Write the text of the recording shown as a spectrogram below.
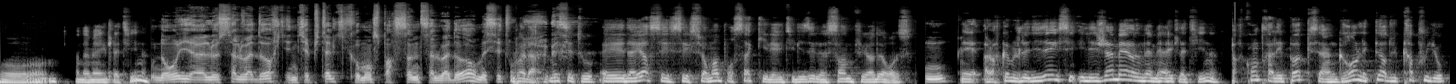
au- en Amérique latine. Non, il y a le Salvador qui est une capitale qui commence par San Salvador, mais c'est tout. Voilà, mais c'est tout. Et d'ailleurs, c'est sûrement pour ça qu'il a utilisé le San Theodoros. Mhm. Et alors, comme je le disais, il- est jamais en Amérique latine. Par contre, à l'époque, c'est un grand lecteur du Crapouillot.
